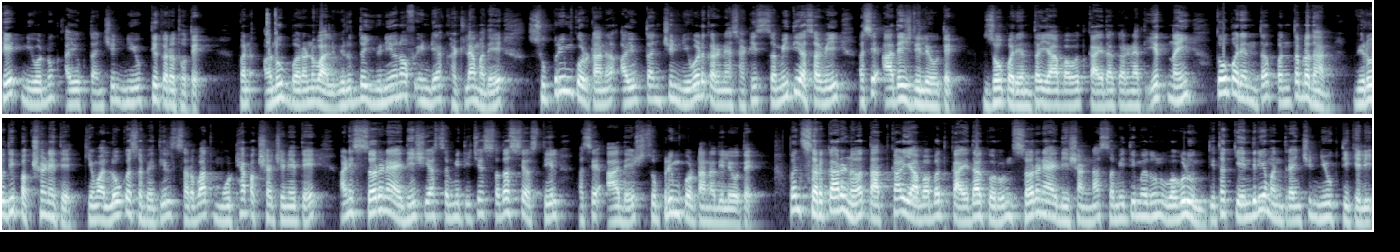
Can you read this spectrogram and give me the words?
थेट निवडणूक आयुक्तांची नियुक्ती करत होते. पण अनुप बरणवाल विरुद्ध युनियन ऑफ इंडिया खटल्यामध्ये सुप्रीम कोर्टानं आयुक्तांची निवड करण्यासाठी समिती असावी असे आदेश दिले होते. जोपर्यंत याबाबत कायदा करण्यात येत नाही तोपर्यंत पंतप्रधान विरोधी पक्षनेते किंवा लोकसभेतील सर्वात मोठ्या पक्षाचे नेते आणि सरन्यायाधीश या समितीचे सदस्य असतील असे आदेश सुप्रीम कोर्टानं दिले होते. पण सरकारनं तात्काळ याबाबत कायदा करून सरन्यायाधीशांना समितीमधून वगळून तिथं केंद्रीय मंत्र्यांची नियुक्ती केली.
